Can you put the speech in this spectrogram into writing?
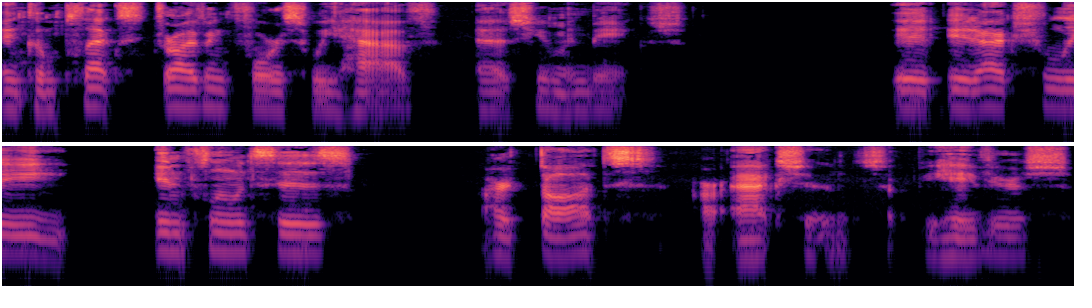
and complex driving force we have as human beings. It, it actually influences our thoughts, our actions, our behaviors.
